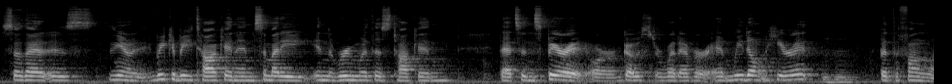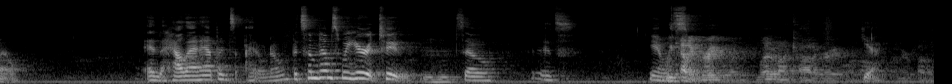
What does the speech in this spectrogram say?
So that is, you know, we could be talking and somebody in the room with us talking that's in spirit or ghost or whatever, and we don't hear it, mm-hmm. but the phone will. And how that happens, I don't know. But sometimes we hear it too. Mm-hmm. So it's, you know, We had a great one. Let and I caught a great one Yeah. on, on her phone.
